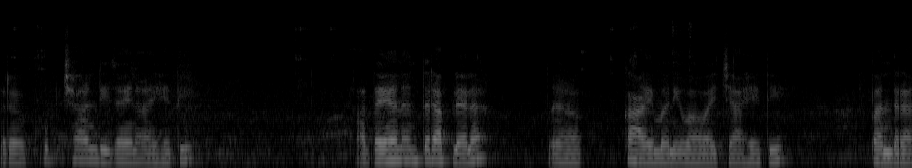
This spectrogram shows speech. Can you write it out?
तर खूप छान डिझाईन आहे ती. आता यानंतर आपल्याला काळी काळे मणी वावायची आहे ती. पंधरा.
